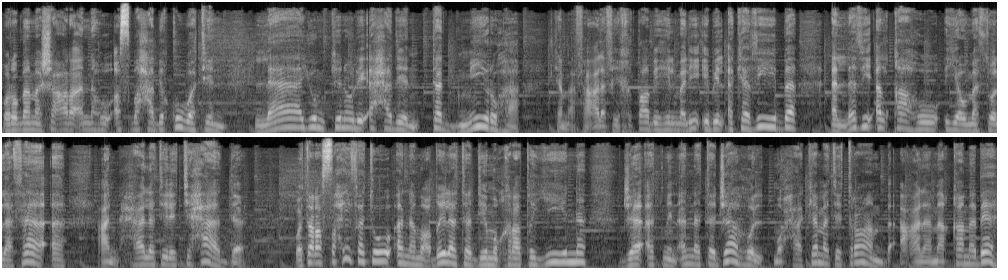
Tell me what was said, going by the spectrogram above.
وربما شعر أنه أصبح بقوة لا يمكن لأحد تدميرها كما فعل في خطابه المليء بالأكاذيب الذي ألقاه يوم الثلاثاء عن حالة الاتحاد. وترى الصحيفة أن معضلة الديمقراطيين جاءت من أن تجاهل محاكمة ترامب على ما قام به.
